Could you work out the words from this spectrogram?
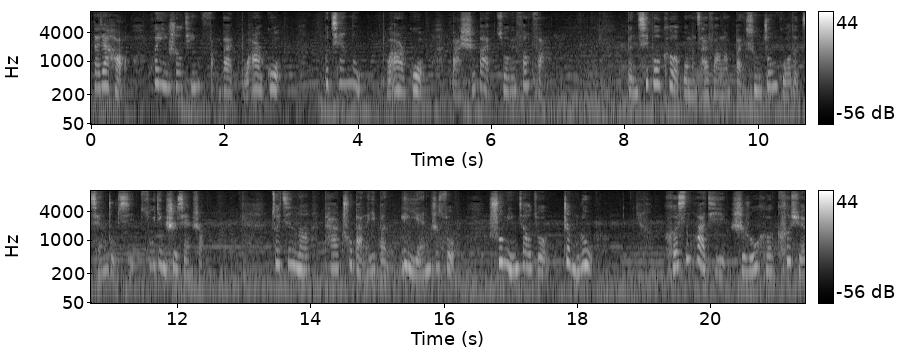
大家好，欢迎收听反败不二过，不迁怒，不二过，把失败作为方法。本期播客我们采访了百胜中国的前主席苏进士先生。最近呢，他出版了一本立言之作，书名叫做《正路》，核心话题是如何科学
